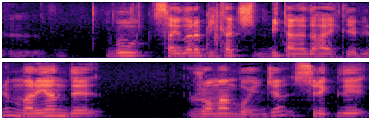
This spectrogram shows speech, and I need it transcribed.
Ee, Bu sayılara birkaç bir tane daha ekleyebilirim. Marianne de roman boyunca sürekli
